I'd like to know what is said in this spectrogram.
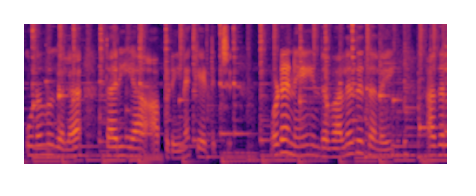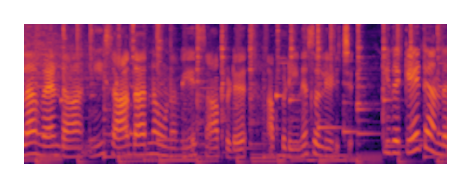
உணவுகளை தரியா அப்படின்னு கேட்டுச்சு. உடனே இந்த வலது தலை அதெல்லாம் வேண்டாம் நீ சாதாரண உணவையே சாப்பிடு அப்படின்னு சொல்லிடுச்சு. இதை கேட்ட அந்த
